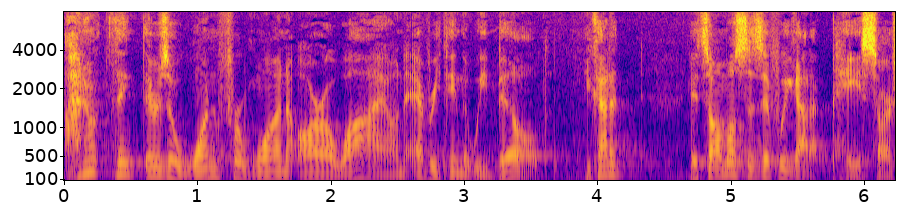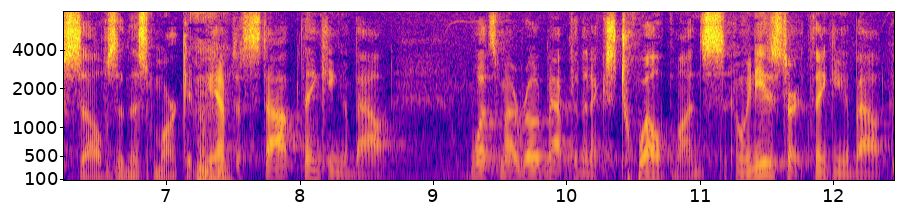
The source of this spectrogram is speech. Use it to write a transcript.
I don't think there's a one for one ROI on everything that we build. You got to, it's almost as if we got to pace ourselves in this market. Mm-hmm. We have to stop thinking about what's my roadmap for the next 12 months, and we need to start thinking about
